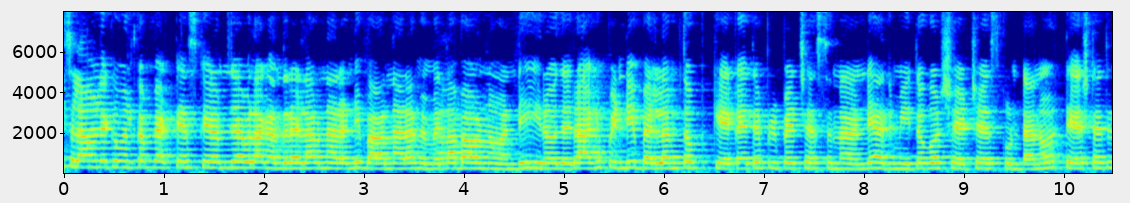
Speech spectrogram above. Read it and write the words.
se la అస్సలం వెల్కమ్ బ్యాక్ టు ఎస్కే లాగా అందరూ ఎలా ఉన్నారండి? బాగున్నారా? మేమైతే బాగున్నామండి. ఈరోజు రాగి పిండి బెల్లంతో కేక్ అయితే ప్రిపేర్ చేస్తున్నానండి. అది మీతో కూడా షేర్ చేసుకుంటాను. టేస్ట్ అయితే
